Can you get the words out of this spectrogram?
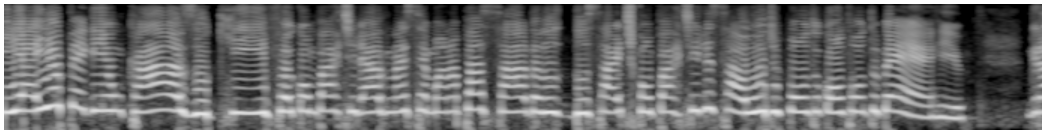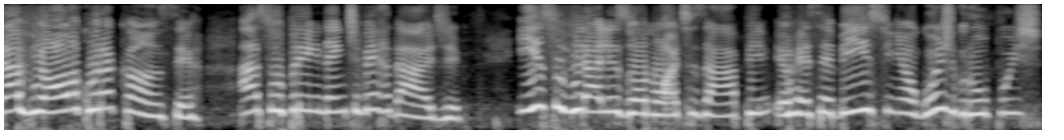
E aí eu peguei um caso que foi compartilhado na semana passada do, do site compartilhesaude.com.br. Graviola cura câncer. A surpreendente verdade. Isso viralizou no WhatsApp. Eu recebi isso em alguns grupos.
